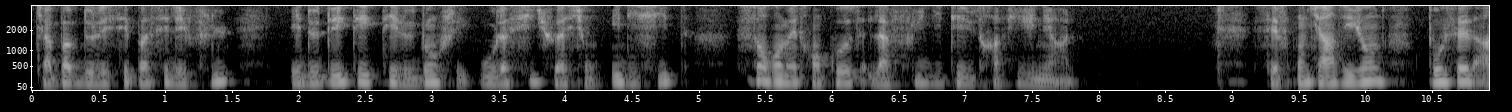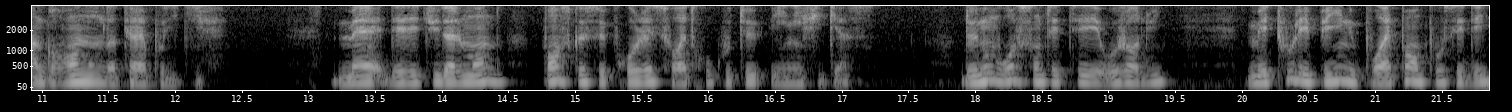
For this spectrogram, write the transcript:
capable de laisser passer les flux et de détecter le danger ou la situation illicite sans remettre en cause la fluidité du trafic général. Ces frontières intelligentes possèdent un grand nombre d'intérêts positifs. Mais des études allemandes pensent que ce projet serait trop coûteux et inefficace. De nombreux sont été aujourd'hui, mais tous les pays ne pourraient pas en posséder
